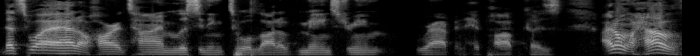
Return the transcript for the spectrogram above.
That's why I had a hard time listening to a lot of mainstream rap and hip hop because I don't have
